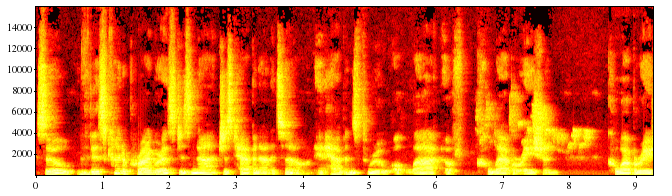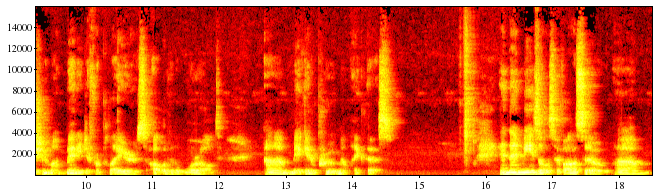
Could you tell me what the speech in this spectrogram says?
So this kind of progress does not just happen on its own, it happens through a lot of collaboration, cooperation among many different players all over the world. Um, make an improvement like this. And then measles have also um,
